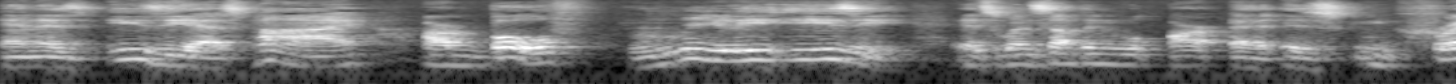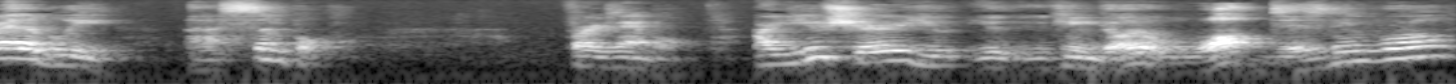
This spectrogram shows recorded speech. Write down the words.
and as easy as pie are both really easy. It's when something are, uh, is incredibly uh, simple. For example, are you sure you, you, you can go to Walt Disney World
